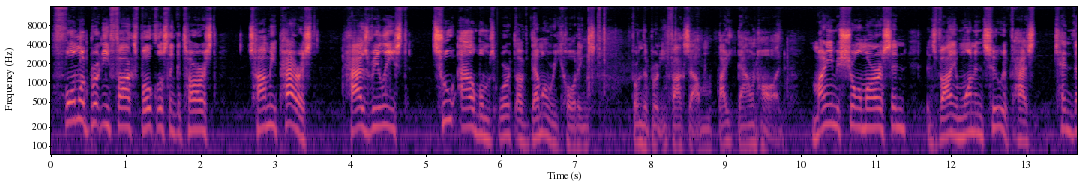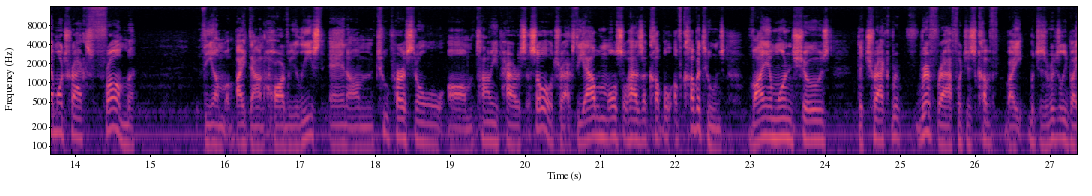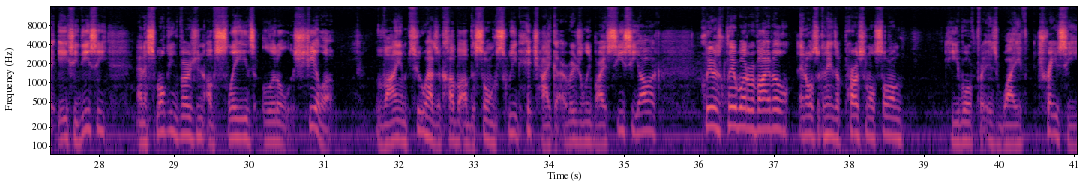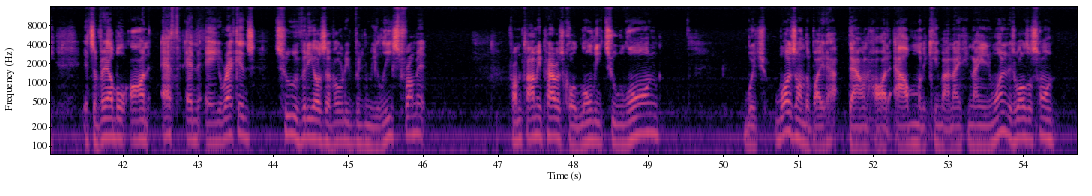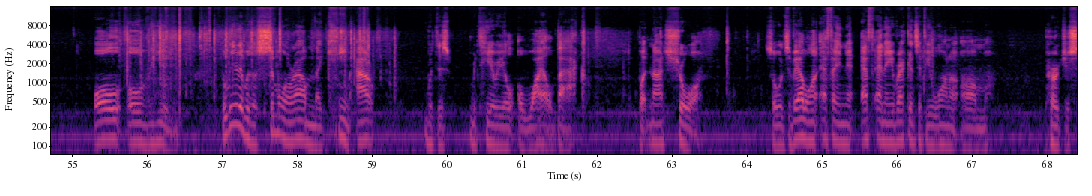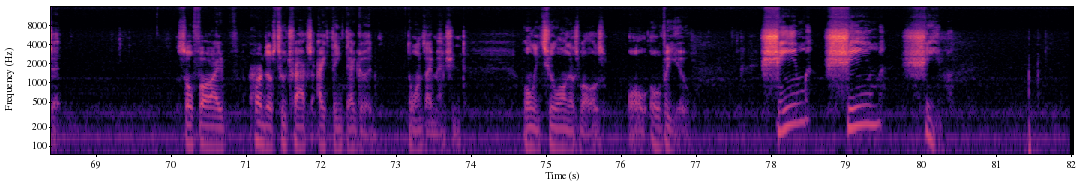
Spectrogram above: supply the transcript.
Former Britny Fox vocalist and guitarist Tommy Paris has released two albums worth of demo recordings from the Britny Fox album Bite Down Hard. My name is Sean Morrison. It's volume one and two. It has 10 demo tracks from the um Bite Down Hard released and um two personal um Tommy Paris solo tracks. The album also has a couple of cover tunes. Volume one shows the track Riff Raff, which is covered by which is originally by ACDC, and a smoking version of Slade's Little Sheila. Volume two has a cover of the song Sweet Hitchhiker, originally by CCR, Clear's Clearwater Revival, and also contains a personal song he wrote for his wife Tracy. It's available on FNA Records. Two videos have already been released from it. From Tommy Paris called Lonely Too Long, which was on the Bite Down Hard album when it came out in 1991, as well as the song Roll Over You. I believe there was a similar album that came out with this material a while back, but not sure. So it's available on FNA, FNA Records if you want to um, purchase it. So far, I've heard those two tracks. I think they're good, the ones I mentioned. Lonely Too Long as well as Roll Over You. Shame, shame, shame.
